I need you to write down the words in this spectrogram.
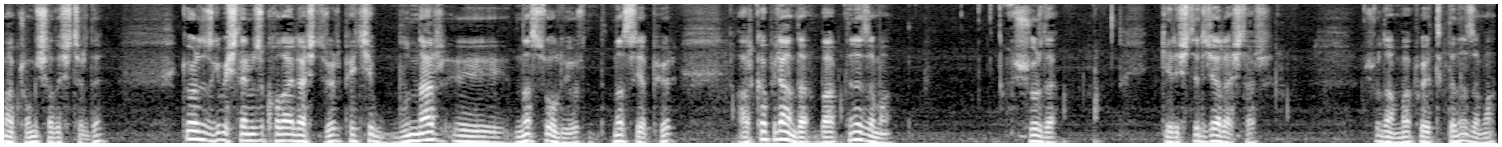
Makromu çalıştırdı. Gördüğünüz gibi işlerimizi kolaylaştırıyor. Peki bunlar e, nasıl oluyor? Nasıl yapıyor? Arka planda baktığınız zaman şurada geliştirici araçlar şuradan makroya tıkladığınız zaman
